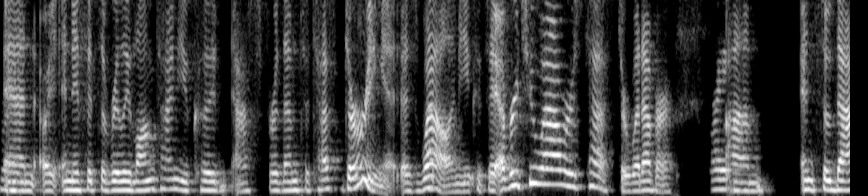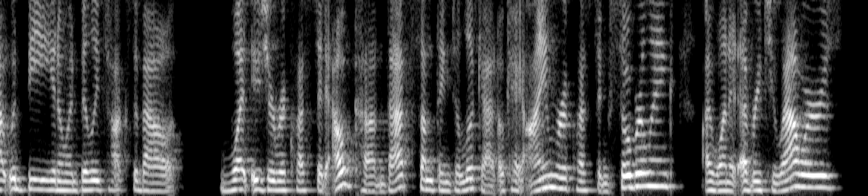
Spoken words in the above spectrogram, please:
Right. and uh, and if it's a really long time you could ask for them to test during it as well. I mean, you could say every 2 hours test or whatever. Right. Um and so that would be you know when Billie talks about what is your requested outcome? That's something to look at. Okay i am requesting soberlink. I want it every two hours.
